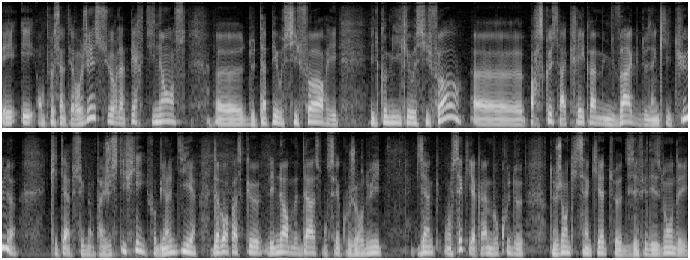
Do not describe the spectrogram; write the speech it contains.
Et, et on peut s'interroger sur la pertinence euh, de taper aussi fort et, et de communiquer aussi fort, euh, parce que ça a créé quand même une vague de- d'inquiétude qui était absolument pas justifiée, il faut bien le dire. D'abord parce que les normes DAS, on sait qu'aujourd'hui, bien on sait qu'il y a quand même beaucoup de, de gens qui s'inquiètent euh, des effets des ondes et,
